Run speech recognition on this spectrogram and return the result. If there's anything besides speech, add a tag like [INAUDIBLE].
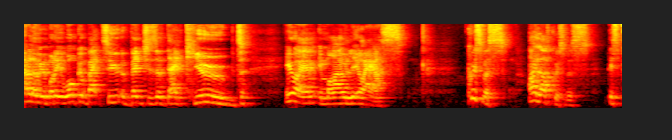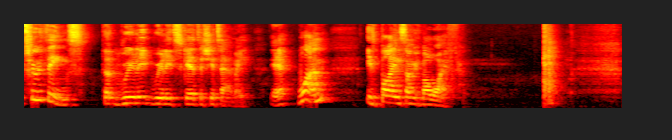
Hello everybody, welcome back to Adventures of Dad Cubed. Here I am in my own little house. Christmas. I love Christmas. There's two things that really, really scares the shit out of me. Yeah? One is buying something for my wife.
